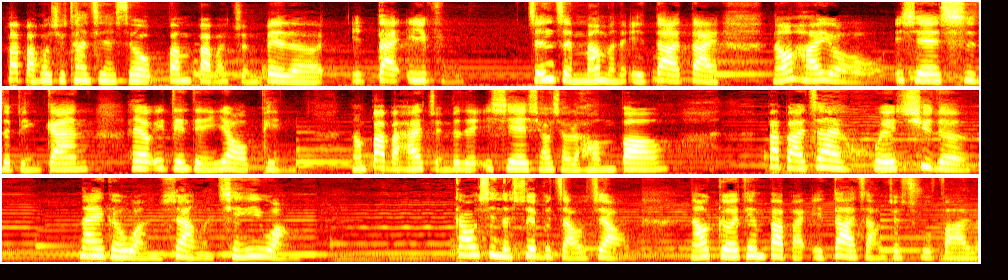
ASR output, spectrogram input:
爸爸回去探亲的时候，帮爸爸准备了一袋衣服，整整满满的一大袋，然后还有一些吃的饼干，还有一点点药品。然后爸爸还准备了一些小小的红包。爸爸在回去的那一个晚上，前一晚，高兴的睡不着觉。然后隔天，爸爸一大早就出发了，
